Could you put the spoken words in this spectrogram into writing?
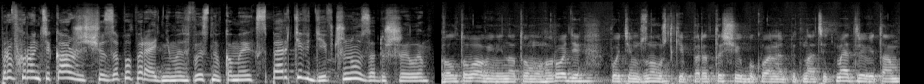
Правоохоронці кажуть, що за попередніми висновками експертів дівчину задушили. Гвалтував він і на тому городі, потім знову ж таки перетащив буквально 15 метрів і там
